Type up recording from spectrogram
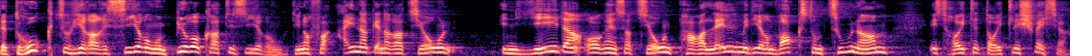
Der Druck zur Hierarchisierung und Bürokratisierung, die noch vor einer Generation in jeder Organisation parallel mit ihrem Wachstum zunahm, ist heute deutlich schwächer.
